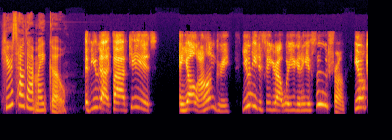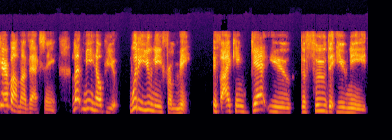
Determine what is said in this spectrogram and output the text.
Here's how that might go. If you got five kids and y'all are hungry, you need to figure out where you're going to get food from. You don't care about my vaccine. Let me help you. What do you need from me? If I can get you the food that you need,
